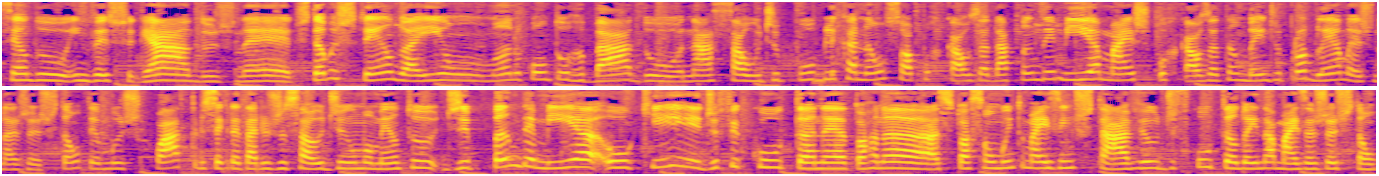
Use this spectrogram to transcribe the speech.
sendo investigados, né? Estamos tendo aí um ano conturbado na saúde pública, não só por causa da pandemia, mas por causa também de problemas na gestão. Temos quatro secretários de saúde em um momento de pandemia, o que dificulta, né? Torna a situação muito mais instável, dificultando ainda mais a gestão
